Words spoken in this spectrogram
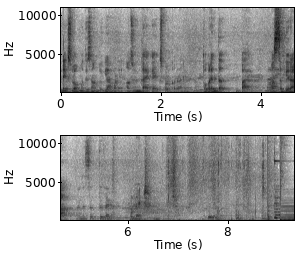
नेक्स्ट ब्लॉगमध्ये सांगतो की आपण अजून काय काय एक्सप्लोर करणार आहे. तोपर्यंत बाय मस्त फिरा. गुड नाईट 그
